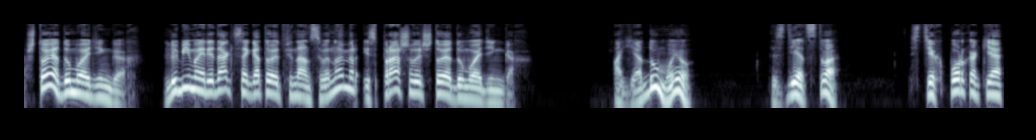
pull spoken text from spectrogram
Что я думаю о деньгах? Любимая редакция готовит финансовый номер и спрашивает, что я думаю о деньгах. А я думаю. С детства. С тех пор, как я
